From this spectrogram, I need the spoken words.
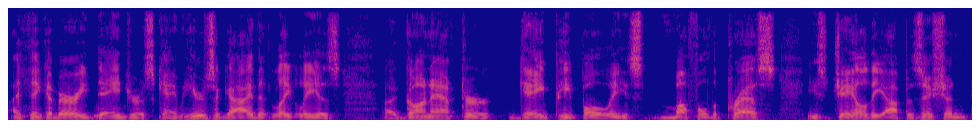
I think, a very dangerous game. Here's a guy that lately has uh, gone after gay people, he's muffled the press, he's jailed the opposition.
